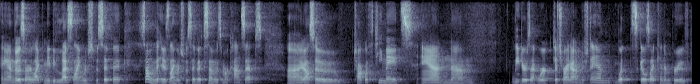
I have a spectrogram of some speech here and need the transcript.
And those are like maybe less language specific. Some of it is language specific, some of it's more concepts. Uh, I also talk with teammates and um, leaders at work to try to understand what skills I can improve.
